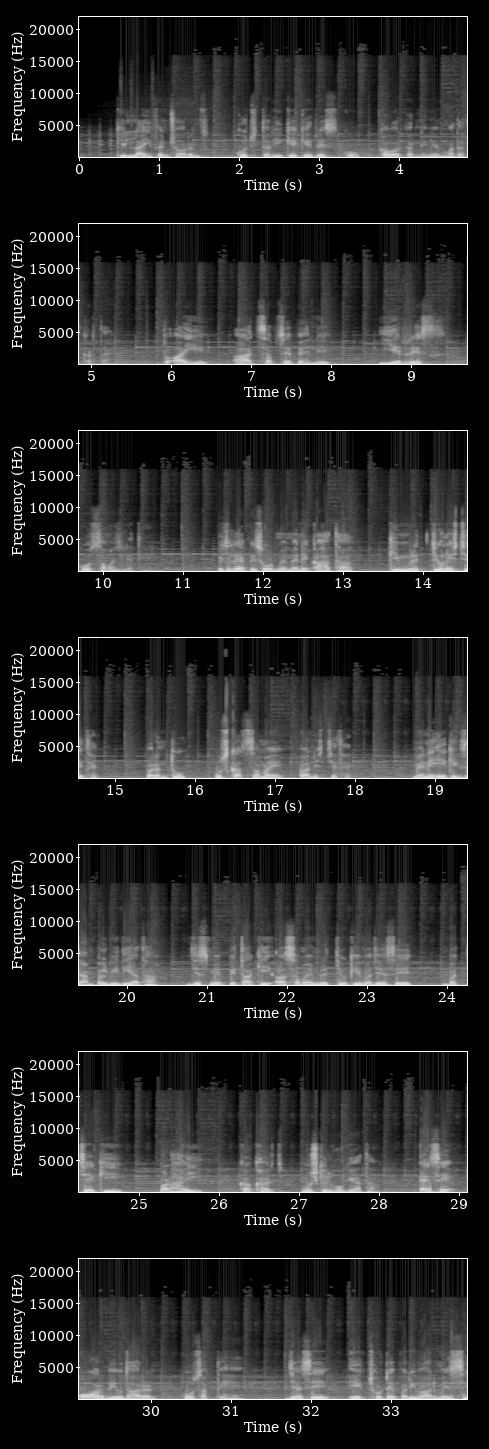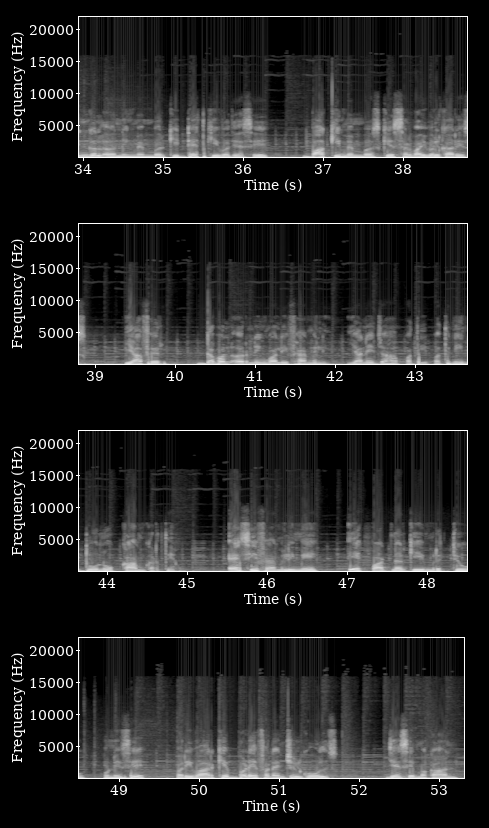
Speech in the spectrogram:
कि लाइफ इंश्योरेंस कुछ तरीके के रिस्क को कवर करने में मदद करता है। तो आइए आज सबसे पहले ये रिस्क को समझ लेते हैं। पिछले एपिसोड में मैंने कहा था कि मृत्यु निश्चित है, परंतु उसका समय अनिश्चित है। मैंने एक एग्ज़ाम्पल भी दिया था, जिसमें पिता की असमय मृत्यु की वजह से बच्चे की पढ़ाई का खर्च मुश्किल हो गया था। ऐसे और भी उदाहरण हो सकते हैं। जैसे एक छोटे परिवार में सिंगल अर्निंग मेंबर की डेथ की वजह से बाकी मेंबर्स के सर्वाइवल का रिस्क या फिर डबल अर्निंग वाली फैमिली यानी जहाँ पति पत्नी दोनों काम करते हों। ऐसी फैमिली में एक पार्टनर की मृत्यु होने से परिवार के बड़े फाइनेंशियल गोल्स जैसे मकान,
